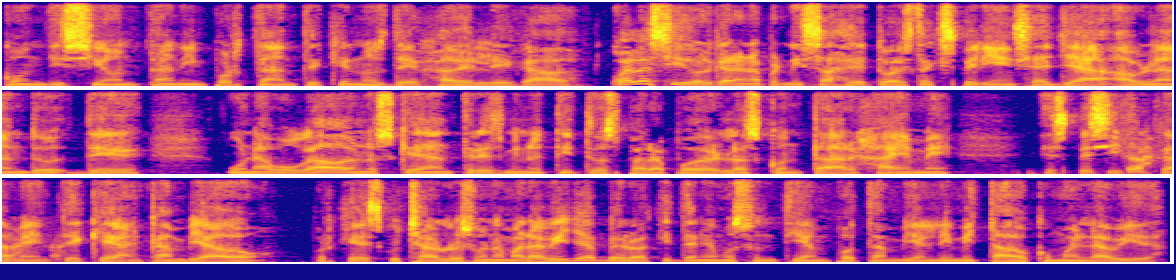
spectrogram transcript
condición tan importante que nos deja de legado. ¿Cuál ha sido el gran aprendizaje de toda esta experiencia? Ya hablando de un abogado, nos quedan tres minutitos para poderlas contar, Jaime, específicamente que han cambiado porque escucharlo es una maravilla, pero aquí tenemos un tiempo también limitado como en la vida.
